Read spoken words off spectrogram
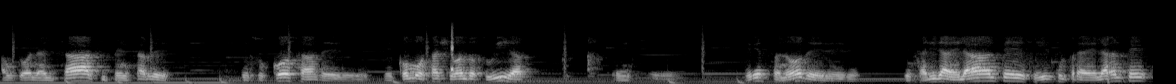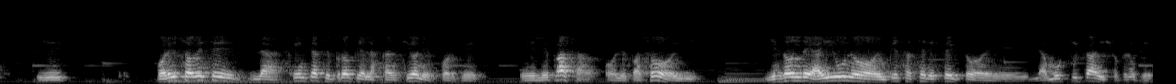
autoanalizar y pensar de, de sus cosas, de, cómo está llevando su vida, este, de eso, ¿no? De, salir adelante, de seguir siempre adelante. Y por eso a veces la gente hace propias las canciones, porque eh, le pasa o le pasó, y, y, es donde ahí uno empieza a hacer efecto eh, la música, y yo creo que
